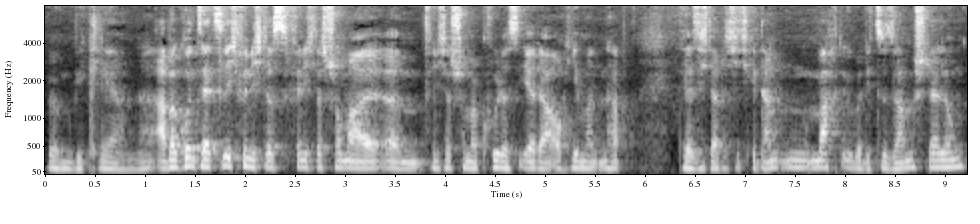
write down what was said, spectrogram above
irgendwie klären. Ne? Aber grundsätzlich finde ich das, finde ich das schon mal, ähm, finde ich das schon mal cool, dass ihr da auch jemanden habt, der sich da richtig Gedanken macht über die Zusammenstellung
